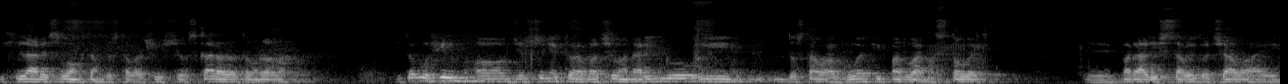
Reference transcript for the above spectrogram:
I Hilary Swank tam dostała oczywiście Oscara za tą rolę. I to był film o dziewczynie, która walczyła na ringu i dostała w łeb i padła na stołek, y, paraliż całego ciała i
